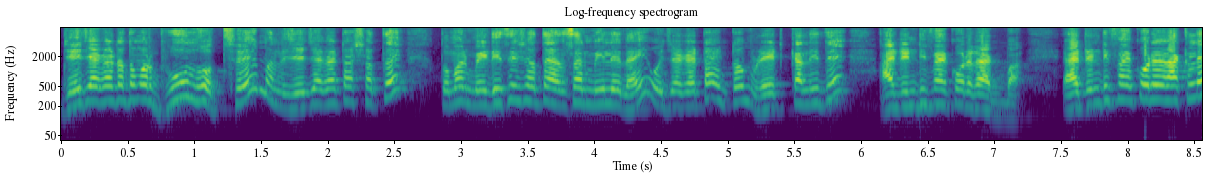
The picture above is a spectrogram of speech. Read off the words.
যে জায়গাটা তোমার ভুল হচ্ছে মানে যে জায়গাটার সাথে তোমার মেডিসির সাথে অ্যান্সার মিলে নাই, ওই জায়গাটা একদম রেড কালি দিয়ে আইডেন্টিফাই করে রাখবা। আইডেন্টিফাই করে রাখলে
